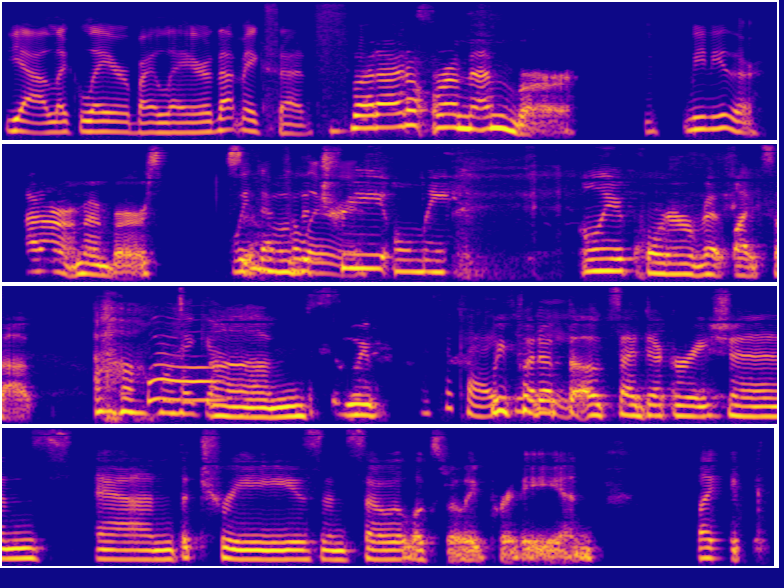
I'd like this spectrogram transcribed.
Yeah, like layer by layer. That makes sense. But I don't remember. Me neither. I don't remember. Wait, that's the hilarious. tree only only a quarter of it lights up. Oh my god. Um, so we it's okay. We put up the outside decorations and the trees, and so it looks really pretty. And like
